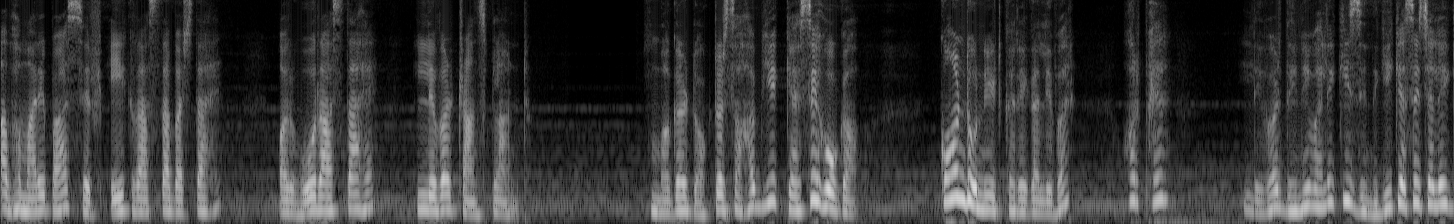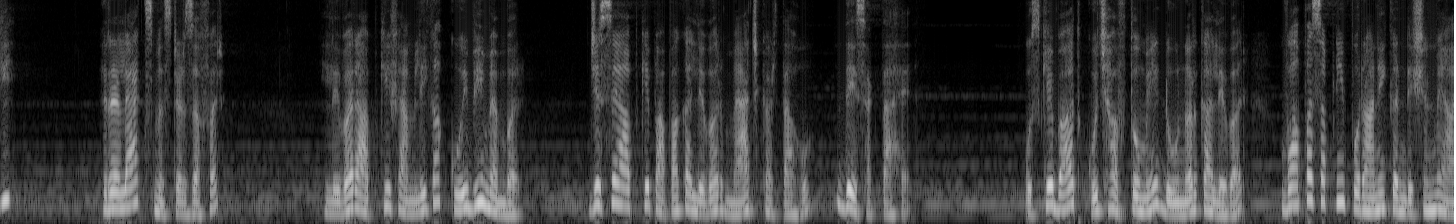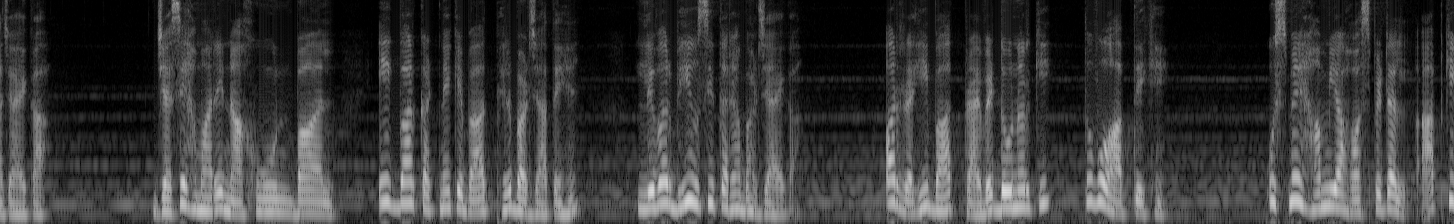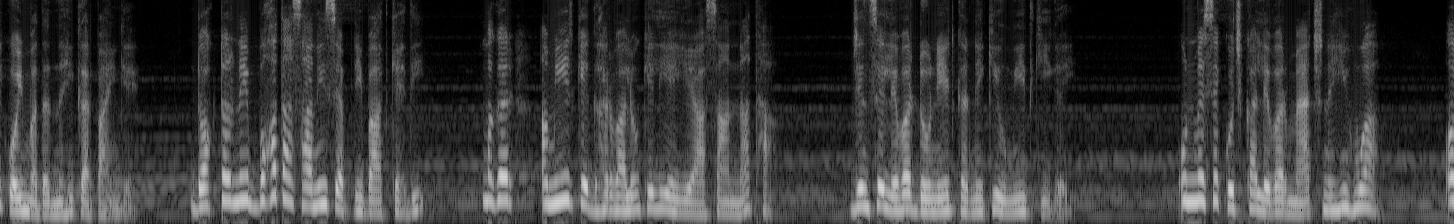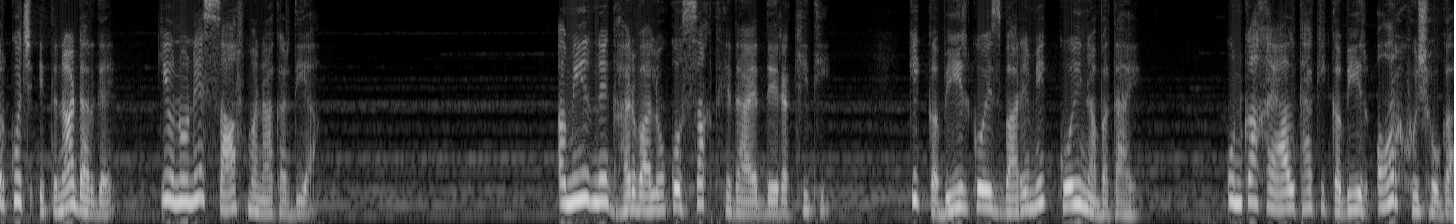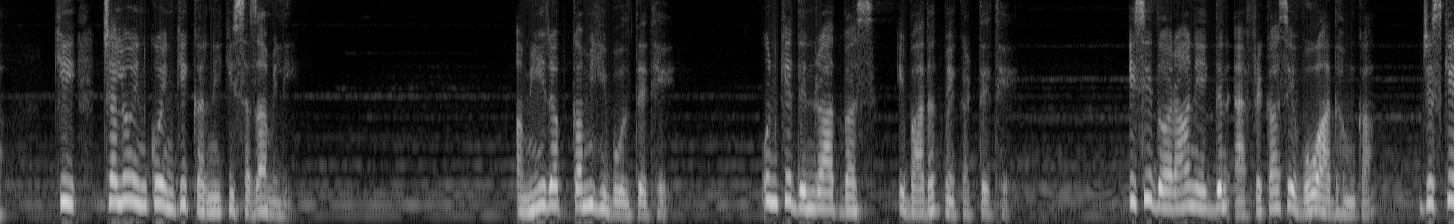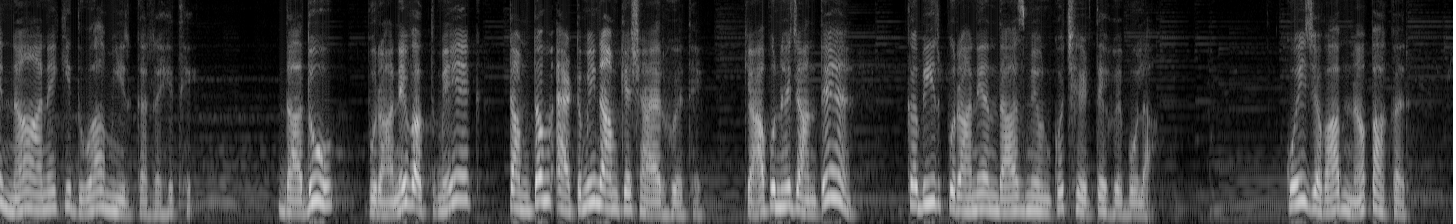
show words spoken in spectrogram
अब हमारे पास सिर्फ़ एक रास्ता बचता है, और वो रास्ता है लिवर ट्रांसप्लांट। मगर डॉक्टर साहब, ये कैसे होगा? कौन डोनेट करेगा लिवर? और फिर लिवर देने वाले की ज़िंदगी कैसे चलेगी? Relax, mister Zafar. लिवर आपकी फैमिली का कोई भी मेंबर, जिससे आपके पापा का लिवर मैच करता हो, दे सकता है। उसके बाद कुछ हफ्तों में डोनर का लिवर वापस अपनी पुरानी कंडीशन में आ जाएगा। जैसे हमारे नाखून, बाल एक बार कटने के बाद फिर बढ़ जाते हैं, लिवर भी उसी तरह बढ़ जाएगा। और रही बात प्राइवेट डोनर की तो वो आप देखें। उसमें हम या हॉस्पिटल आपकी कोई मदद नहीं कर पाएँगे। डॉक्टर ने बहुत आसानी से अपनी बात कह दी, मगर अमीर के घर वालों के लिए यह आसान ना था, जिनसे लिवर डोनेट करने की उम्मीद की गई। उनमें से कुछ का लिवर मैच नहीं हुआ, और कुछ इतना डर गए कि उन्होंने साफ़ मना कर दिया। अमीर ने घर वालों को सख्त हिदायत दे रखी थी कि कबीर को इस बारे में कोई न बताए। उनका ख्याल था कि कबीर और खुश होगा कि चलो इनको इनकी करने की सजा मिली। अमीर अब कम ही बोलते थे। उनके दिन रात बस इबादत में कटते थे। इसी दौरान एक दिन अफ्रीका से वो आधम का, जिसके न आने की दुआ अमीर कर रहे थे। दादू, पुराने वक्त में एक टमटम एटमी नाम के शायर हुए थे। क्या आप उन्हें जानते हैं? कबीर पुराने अंदाज में उनको छेड़ते हुए बोला। कोई जवाब न पाकर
